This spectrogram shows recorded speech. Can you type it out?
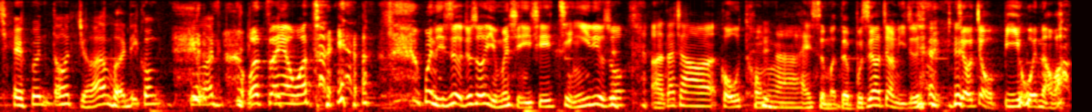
结婚多久啊？我你讲，我 我怎样？我怎样？问题是，我就说有没有写一些建议，例如说，呃，大家沟通啊，还是什么的，不是要叫你就是叫叫我逼婚，好不好？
